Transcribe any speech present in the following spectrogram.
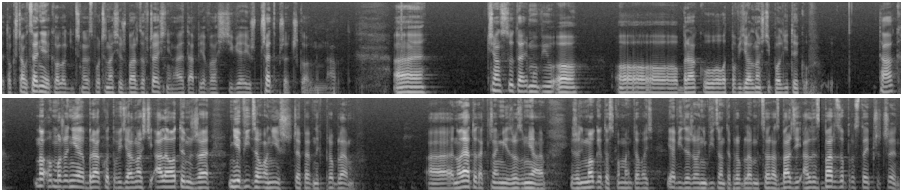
e, to kształcenie ekologiczne rozpoczyna się już bardzo wcześnie, na etapie właściwie już przedprzedszkolnym nawet. Ksiądz tutaj mówił o, o braku odpowiedzialności polityków. Tak, no może nie braku odpowiedzialności, ale o tym, że nie widzą oni jeszcze pewnych problemów. E, No ja to tak przynajmniej zrozumiałem. Jeżeli mogę to skomentować, ja widzę, że oni widzą te problemy coraz bardziej, ale z bardzo prostej przyczyny.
